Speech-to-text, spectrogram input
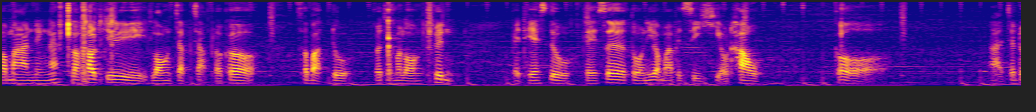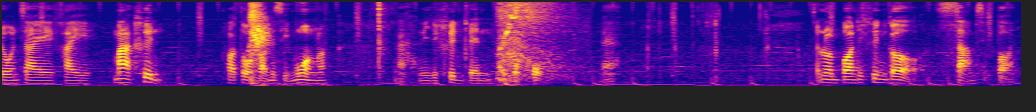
ประมาณหนึ่งนะ เราเข้าที่ลองจับจับแล้วก็สะบัดดู ก็จะมาลองขึ้นไปเทสดู เลเซอร์ตัวนี้ออกมาเป็นสีเขียวเทา ก็ อาจจะโดนใจใครมากขึ้นเพราะตัวก่อนเป็นสีม่วงเนาะอะอันนี้จะขึ้นเป็น66นะจำนวนปอนที่ขึ้นก็ 30 ปอนด์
